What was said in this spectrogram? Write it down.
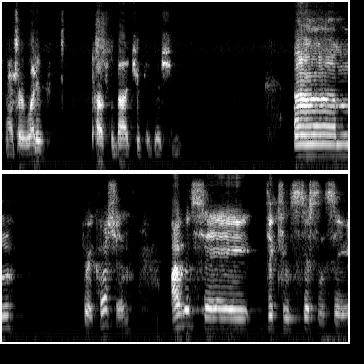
snapper. What is tough about your position? Um, great question. I would say the consistency.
